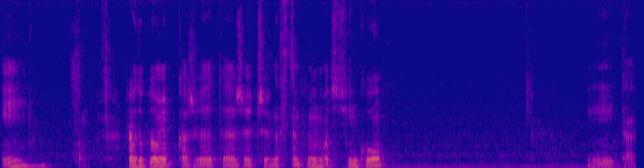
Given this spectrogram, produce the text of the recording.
I co? Prawdopodobnie pokażę te rzeczy w następnym odcinku. I tak.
